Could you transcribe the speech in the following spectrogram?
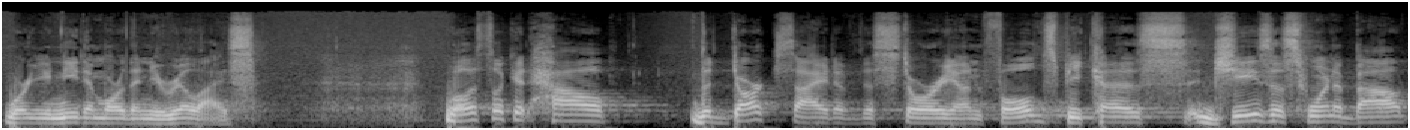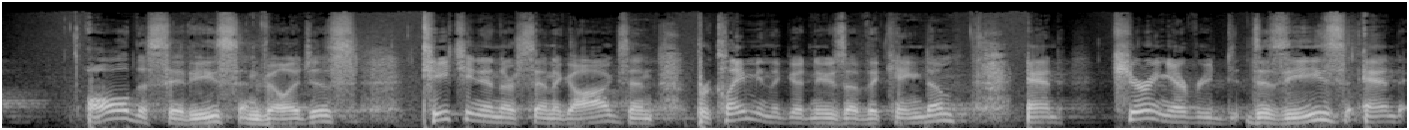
where you need him more than you realize well let's look at how the dark side of this story unfolds because jesus went about all the cities and villages, teaching in their synagogues and proclaiming the good news of the kingdom and curing every disease and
